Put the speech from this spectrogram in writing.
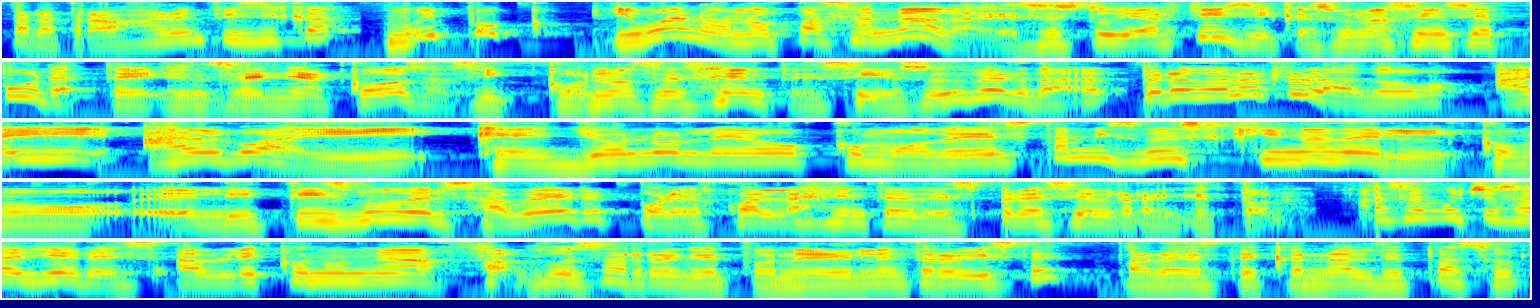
para trabajar en física muy poco. Y bueno, no pasa nada. Es estudiar física, es una ciencia pura, te enseña cosas y conoces gente. Sí, eso es verdad. Pero del otro lado hay algo ahí que yo lo leo como de esta misma esquina del como elitismo del saber por el cual la gente desprecia el reggaetón. Hace muchos ayeres hablé con una famosa reggaetonera y la entrevisté para este canal de paso.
